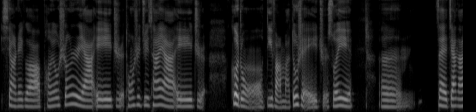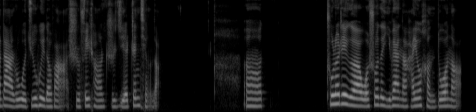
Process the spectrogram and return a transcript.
像这个朋友生日呀 A A 制，同事聚餐呀 A A 制，各种地方吧都是 A A 制，所以，嗯，在加拿大如果聚会的话是非常直接真情的，嗯，除了这个我说的以外呢，还有很多呢，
